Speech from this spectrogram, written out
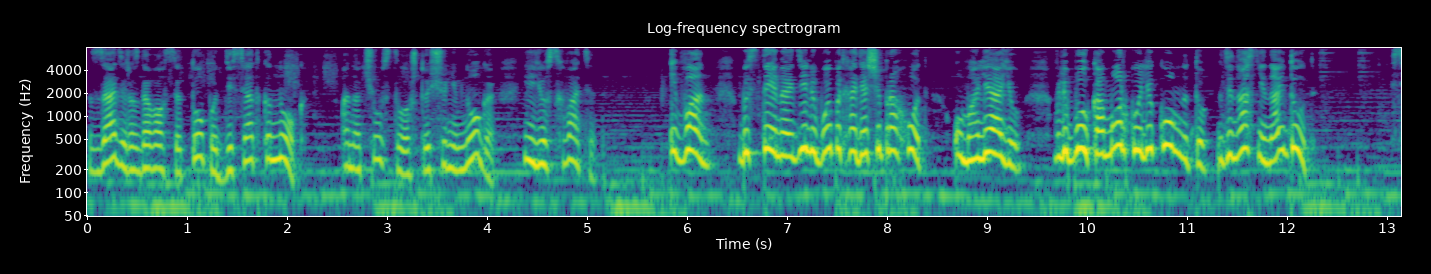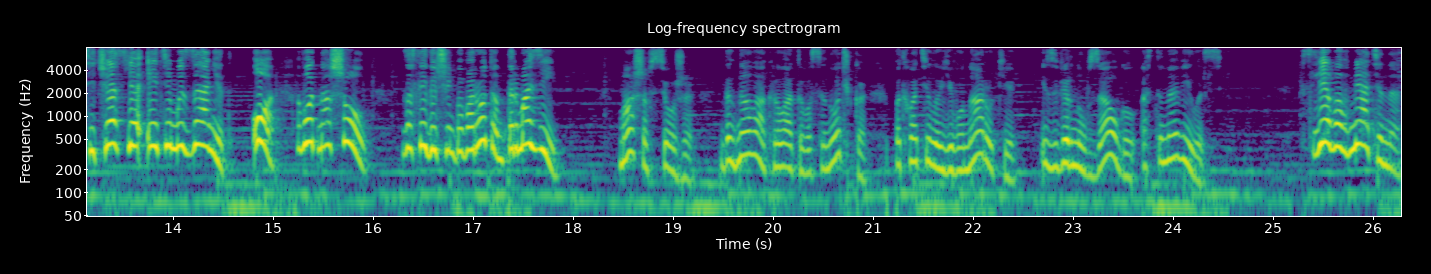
Сзади раздавался топот десятка ног. Она чувствовала, что еще немного, и ее схватят. «Иван, быстрее найди любой подходящий проход! Умоляю, в любую коморку или комнату, где нас не найдут!» «Сейчас я этим и занят! О, вот нашел! За следующим поворотом тормози!» Маша все же догнала крылатого сыночка, подхватила его на руки и, завернув за угол, остановилась. «Слева вмятина!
